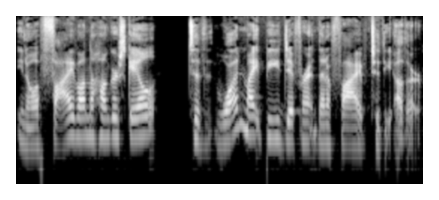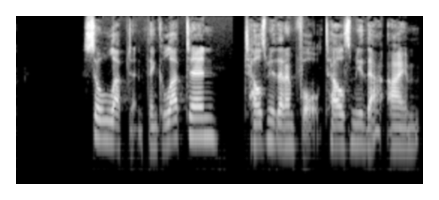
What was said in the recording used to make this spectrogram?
you know, a five on the hunger scale to one might be different than a five to the other. So leptin, think leptin tells me that I'm full, tells me that I'm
